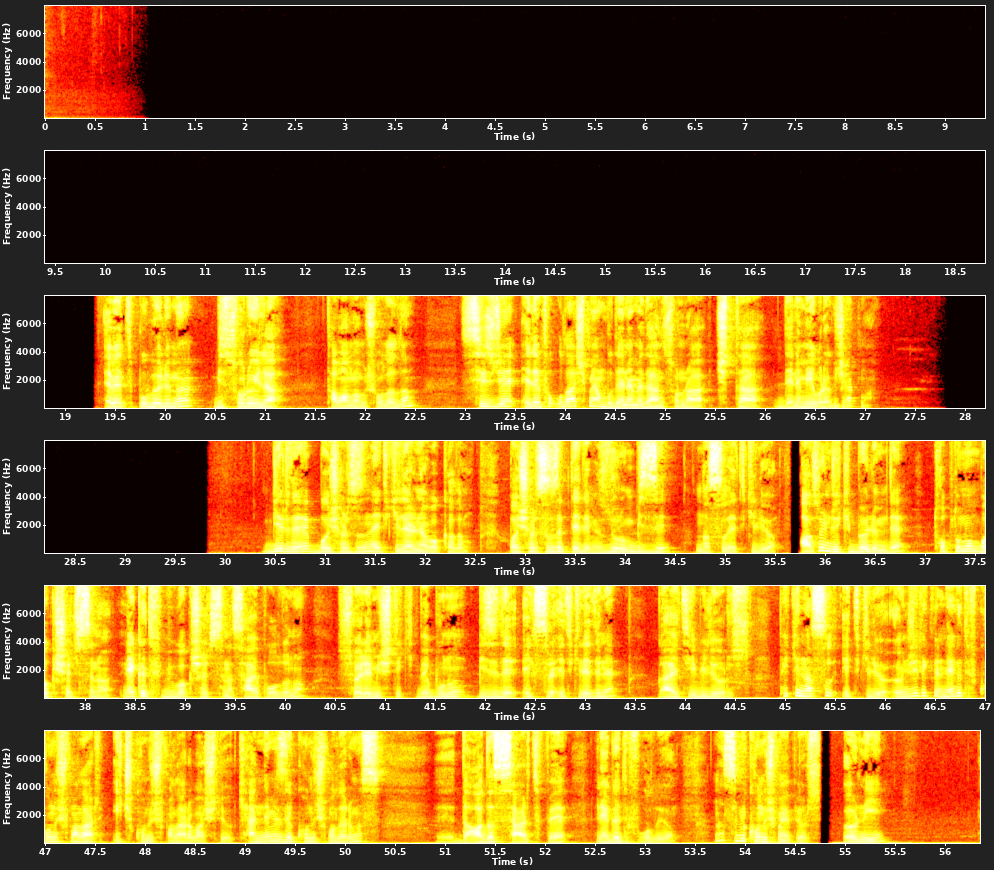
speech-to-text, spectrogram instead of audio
Evet bu bölümü bir soruyla tamamlamış olalım. Sizce hedefe ulaşmayan bu denemeden sonra çıta denemeyi bırakacak mı? Bir de başarısızlığın etkilerine bakalım. Başarısızlık dediğimiz durum bizi nasıl etkiliyor? Az önceki bölümde toplumun bakış açısına, negatif bir bakış açısına sahip olduğunu söylemiştik ve bunun bizi de ekstra etkilediğini gayet iyi biliyoruz. Peki nasıl etkiliyor? Öncelikle negatif konuşmalar, iç konuşmalar başlıyor. Kendimizle konuşmalarımız e, daha da sert ve negatif oluyor. Nasıl bir konuşma yapıyoruz? Örneğin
